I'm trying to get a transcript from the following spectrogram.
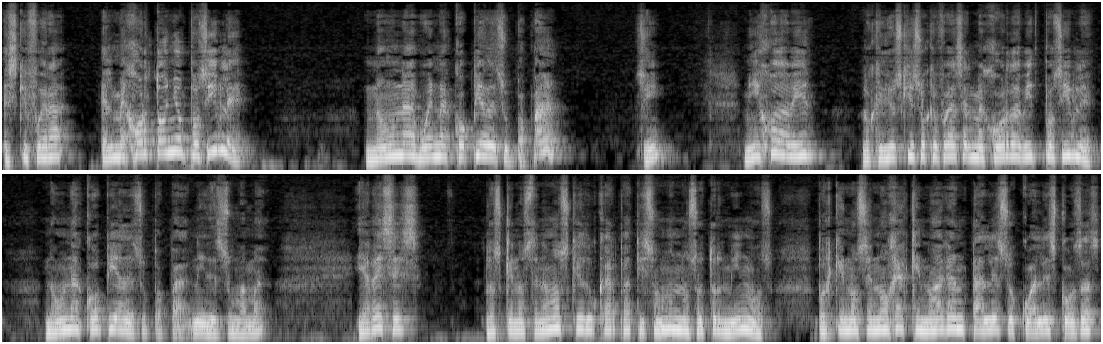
es que fuera el mejor Toño posible, no una buena copia de su papá. ¿Sí? Mi hijo David, lo que Dios quiso que fuera es el mejor David posible, no una copia de su papá ni de su mamá. Y a veces los que nos tenemos que educar, Pati, somos nosotros mismos, porque nos enoja que no hagan tales o cuales cosas.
